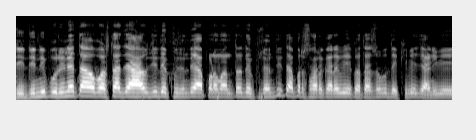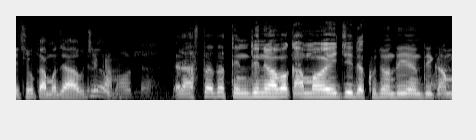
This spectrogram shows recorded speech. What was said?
ଦୁଇ ଦିନ ପୁରିଲେ ତା ଅବସ୍ଥା ଯାହା ହେଉଛି ଦେଖୁଛନ୍ତି ଆପଣମାନେ ତ ଦେଖୁଛନ୍ତି ତାପରେ ସରକାର ବି ଏ କଥା ସବୁ ଦେଖିବେ ଜାଣିବେ ଏଇ ସବୁ କାମ ଯାହା ହେଉଛି ରାସ୍ତା ତ ତିନି ଦିନ ହେବ କାମ ହେଇଛି ଦେଖୁଛନ୍ତି ଏମିତି କାମ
